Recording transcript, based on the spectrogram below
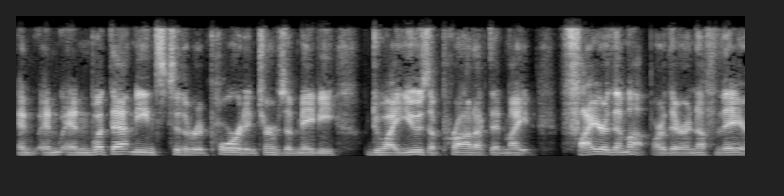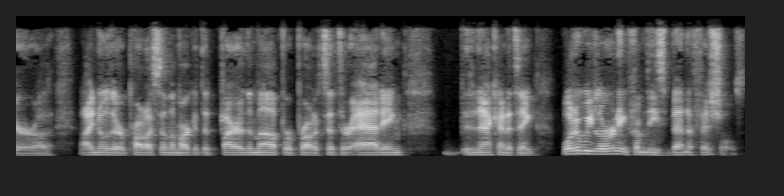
and, and, and what that means to the report in terms of maybe do I use a product that might fire them up? Are there enough there? Uh, I know there are products on the market that fire them up or products that they're adding and that kind of thing. What are we learning from these beneficials?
